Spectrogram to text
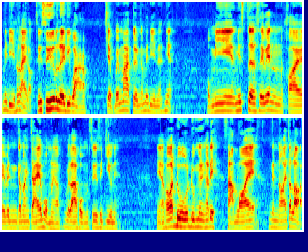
ไม่ดีเท่าไหร่หรอก ซื้อไปเลยดีกว่าครับ เก็บไว้มากเกินก็ไม่ดีนะเนี่ย ผมมีมิสเตอร์เซเว่นคอยเป็นกำลังใจให้ผมนะครับ เวลาผมซื้อสกิลเนี่ย เนี่ยเพราะว่าดูดูเงินเขาดิสามร้อยเงินน้อยตลอด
